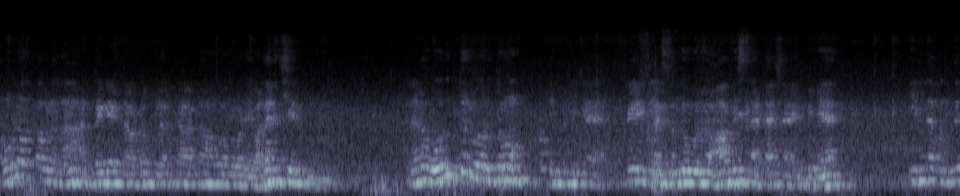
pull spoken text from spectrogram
அவ்வளோக்கு அவ்வளோ தான் அட்வொகேட் ஆகட்டும் கிளர்க் ஆகட்டும் அவங்களுடைய வளர்ச்சி இருக்கும். அதனால் ஒருத்தர் ஒருத்தரும் இப்போ நீங்கள் ஃபேஸ் கிளாஸ் வந்து ஒரு ஆஃபீஸில் அட்டாச் ஆகிருப்பீங்க இல்லை வந்து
